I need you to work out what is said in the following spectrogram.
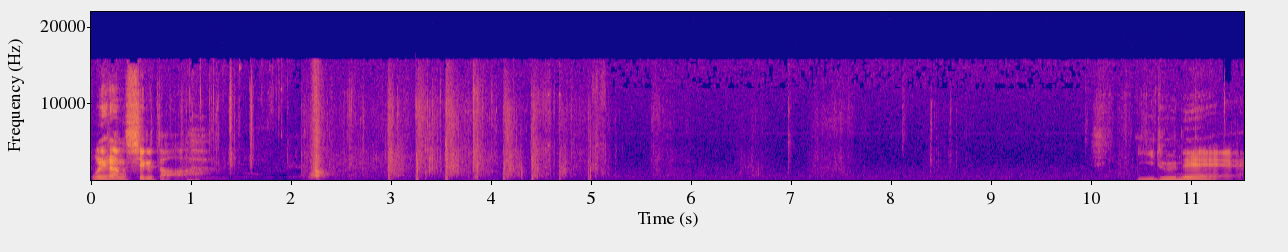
俺らのシェルター。いるね。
